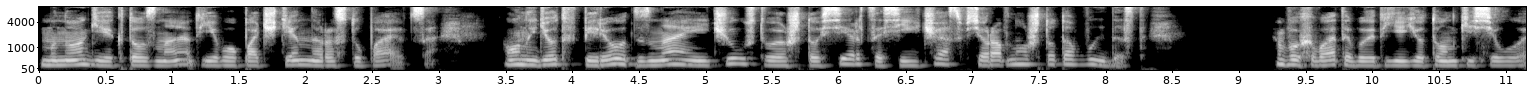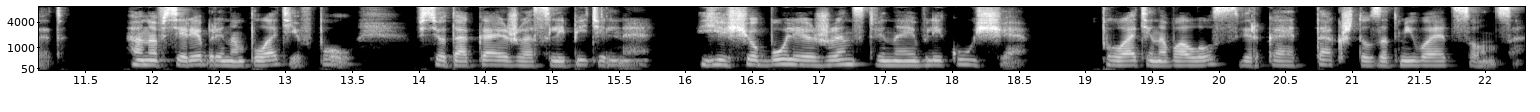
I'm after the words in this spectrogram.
Многие, кто знают его, почтенно расступаются. Он идет вперед, зная и чувствуя, что сердце сейчас все равно что-то выдаст. Выхватывает ее тонкий силуэт. Она в серебряном платье в пол, все такая же ослепительная, еще более женственная и влекущая. Платина волос сверкает так, что затмевает солнце.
